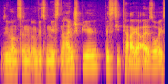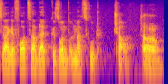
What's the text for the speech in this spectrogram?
sehen wir uns dann irgendwie zum nächsten Heimspiel. Bis die Tage also. Ich sage Forza, bleibt gesund und macht's gut. Ciao. Ciao.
